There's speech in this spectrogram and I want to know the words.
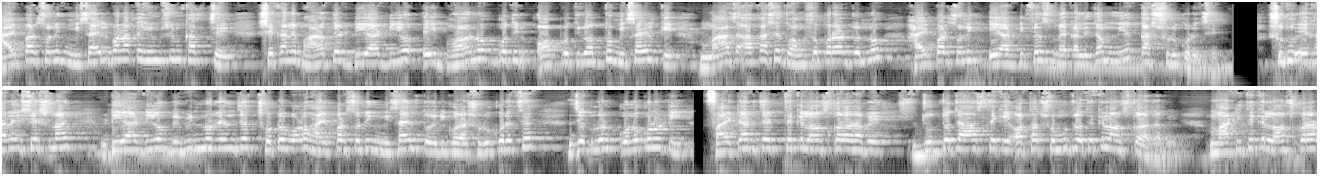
হাইপারসোনিক মিসাইল বানাতে হিমশিম খাচ্ছে, সেখানে ভারতের ডিআরডিও এই ভয়ানক গতির অপ্রতিরোধ্য মিসাইলকে মাঝ আকাশে ধ্বংস করার জন্য হাইপারসোনিক এয়ার ডিফেন্স মেকানিজম নিয়ে কাজ শুরু করেছে। শুধু এখানেই শেষ নয়, ডিআরডিও বিভিন্ন রেঞ্জের ছোট বড় হাইপারসোনিক মিসাইল তৈরি করা শুরু করেছে, যেগুলোর কোনো কোনোটি ফাইটার জেট থেকে লঞ্চ করা যাবে যুদ্ধ জাহাজ থেকে অর্থাৎ সমুদ্র থেকে লঞ্চ করা যাবে। মাটি থেকে লঞ্চ করার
